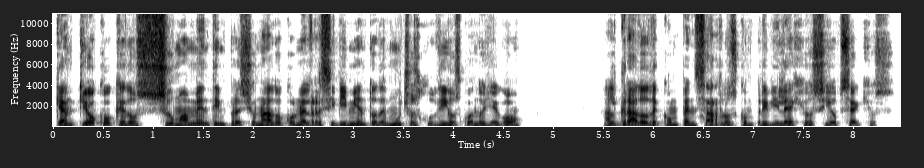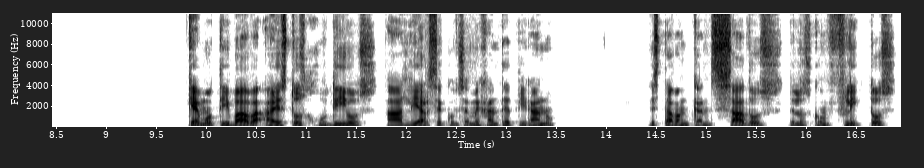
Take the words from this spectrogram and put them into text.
que Antíoco quedó sumamente impresionado con el recibimiento de muchos judíos cuando llegó, al grado de compensarlos con privilegios y obsequios. ¿Qué motivaba a estos judíos a aliarse con semejante tirano? Estaban cansados de los conflictos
